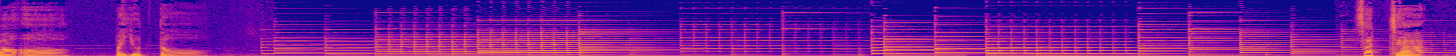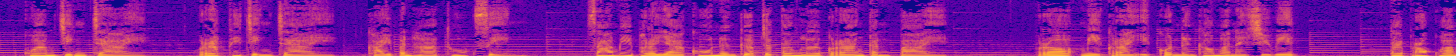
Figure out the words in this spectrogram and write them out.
ปออประยุตโต สัจจะ ความจริงใจ รักที่จริงใจ ไขปัญหาทุกสิ่ง สามีภรรยาคู่หนึ่งเกือบจะต้องเลิกร้างกันไป เพราะมีใครอีกคนหนึ่งเข้ามาในชีวิต แต่เพราะความ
